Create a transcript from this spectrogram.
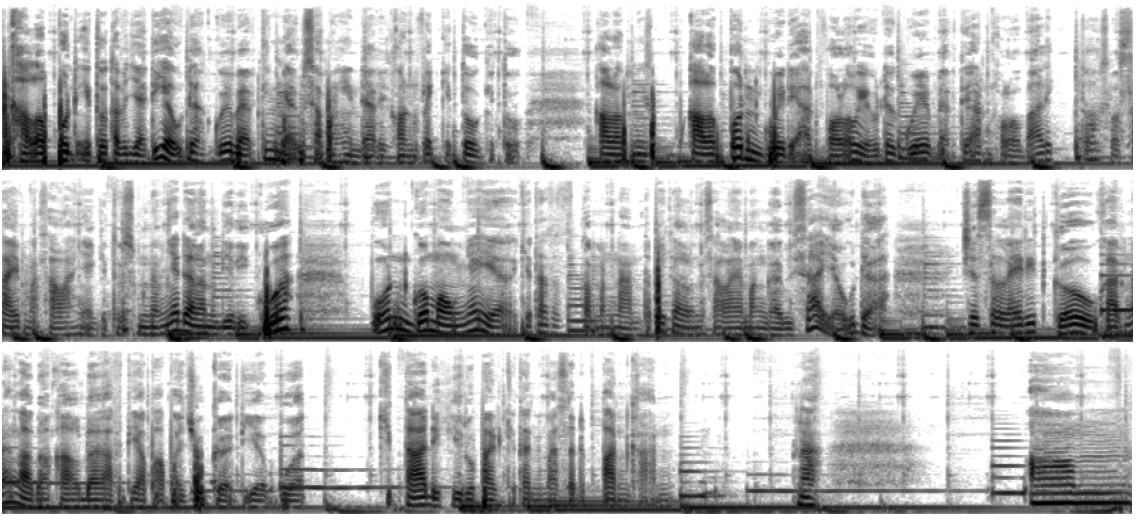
kalaupun itu terjadi ya udah gue berarti nggak bisa menghindari konflik itu gitu. Kalau kalaupun gue di unfollow ya udah gue berarti unfollow balik tuh selesai masalahnya gitu. Sebenarnya dalam diri gue pun gue maunya ya kita tetap temenan tapi kalau misalnya emang nggak bisa ya udah just let it go karena nggak bakal berarti apa apa juga dia buat kita di kehidupan kita di masa depan kan nah um,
